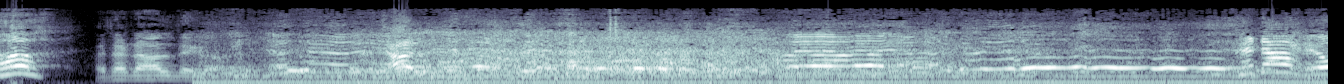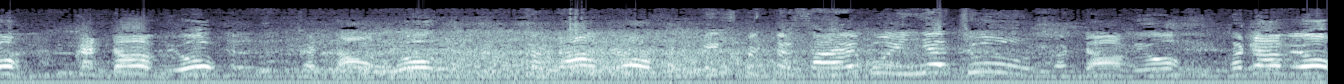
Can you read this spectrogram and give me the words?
हाँ। अच्छा डाल देगा। चल। कटा हो कटा हो कटा हो कटा हो। इंस्पेक्टर साहब वो इया छू। कटा हो कटा हो।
